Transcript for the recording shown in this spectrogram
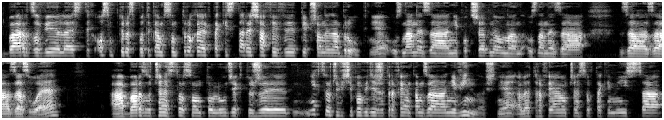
bardzo wiele z tych osób, które spotykam, są trochę jak takie stare szafy wypieprzone na bruk, nie? uznane za niepotrzebne, uznane za, za, za, za złe, a bardzo często są to ludzie, którzy, nie chcę oczywiście powiedzieć, że trafiają tam za niewinność, nie? ale trafiają często w takie miejsca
